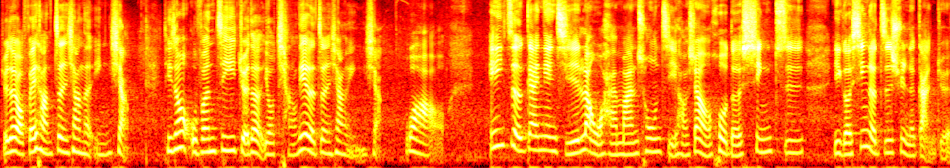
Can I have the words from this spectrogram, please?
觉得有非常正向的影响，其中五分之一觉得有强烈的正向影响。哇哦！诶，这个概念其实让我还蛮冲击，好像有获得新知，一个新的资讯的感觉。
